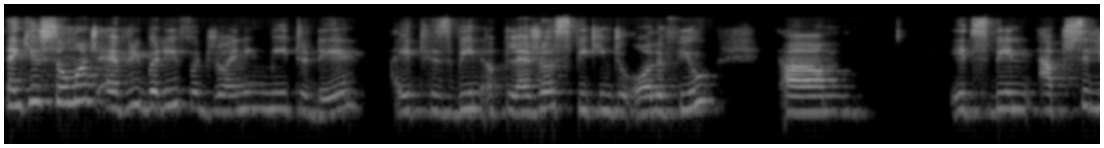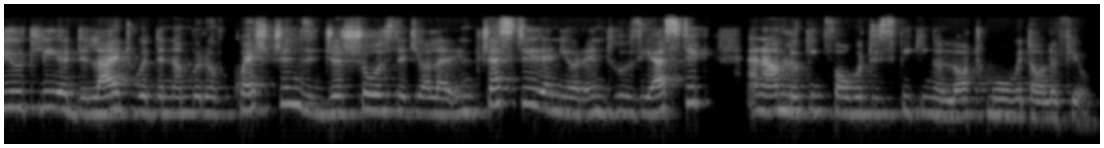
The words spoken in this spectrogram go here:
Thank you so much, everybody, for joining me today. It has been a pleasure speaking to all of you. Um, It's been absolutely a delight with the number of questions. It just shows that you all are interested and you're enthusiastic. And I'm looking forward to speaking a lot more with all of you.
